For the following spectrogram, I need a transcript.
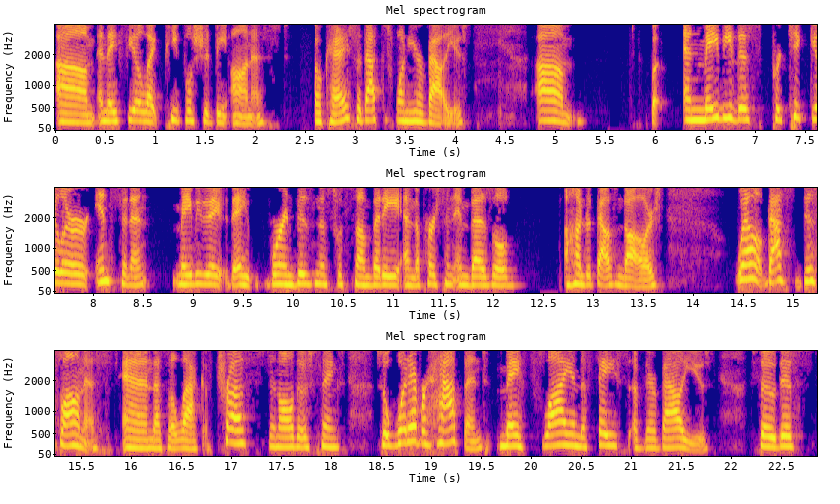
um, and they feel like people should be honest okay? So that's one of your values. Um, but and maybe this particular incident maybe they, they were in business with somebody and the person embezzled a hundred thousand dollars. Well that's dishonest and that's a lack of trust and all those things. So whatever happened may fly in the face of their values. So this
